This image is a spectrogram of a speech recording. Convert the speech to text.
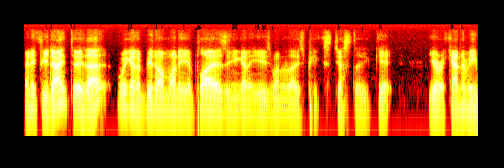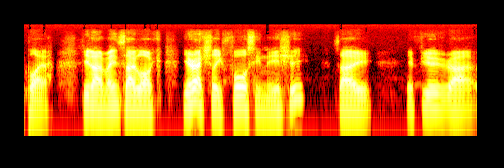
And if you don't do that, we're going to bid on one of your players and you're going to use one of those picks just to get your academy player. Do you know what I mean? So like you're actually forcing the issue. So if you uh,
